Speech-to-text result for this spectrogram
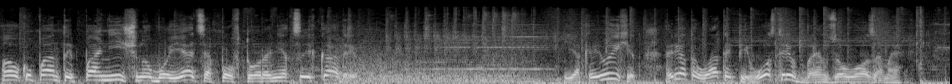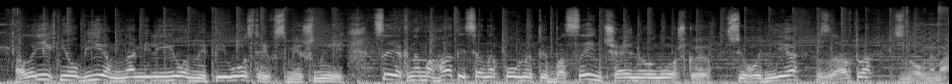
А окупанти панічно бояться повторення цих кадрів. Який вихід? Рятувати півострів бензовозами. Але їхній об'єм на мільйонний півострів смішний. Це як намагатися наповнити басейн чайною ложкою. Сьогодні є, завтра знов нема.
